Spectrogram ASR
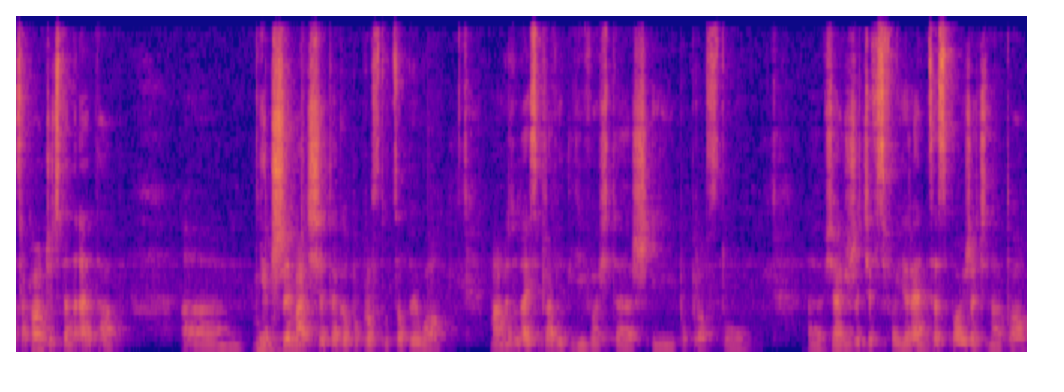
zakończyć ten etap, nie trzymać się tego po prostu, co było. Mamy tutaj sprawiedliwość też i po prostu e, wziąć życie w swoje ręce, spojrzeć na to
